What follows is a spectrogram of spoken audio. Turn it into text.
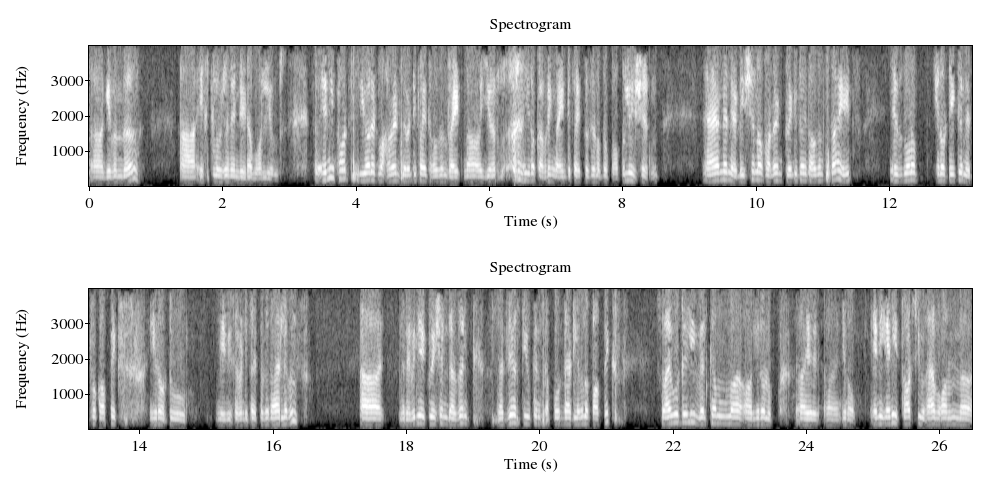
uh, given the uh, explosion in data volumes. So any thoughts? You're at 175,000 right now. You're, you know, covering 95% of the population. And an addition of 125,000 sites is going to, you know, take your network OPEX, you know, to maybe 75% higher levels. Uh, the revenue equation doesn't suggest you can support that level of OPEX. So I would really welcome, uh, or, you know, look, I, uh, you know, any, any thoughts you have on, uh,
